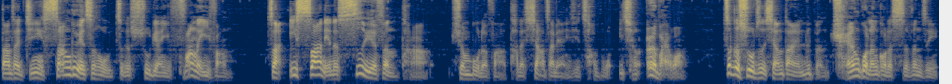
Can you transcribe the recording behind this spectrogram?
但在仅仅三个月之后，这个数量又翻了一番。在一三年的四月份，他宣布的话，它的下载量已经超过一千二百万，这个数字相当于日本全国人口的十分之一，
